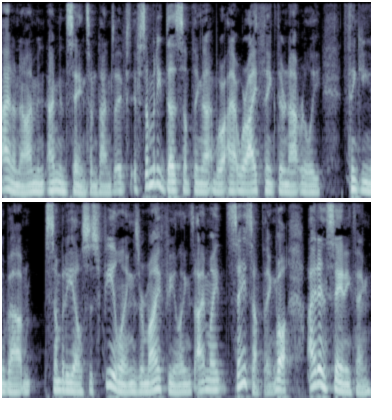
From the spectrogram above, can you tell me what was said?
I don't know, I'm, I'm insane sometimes. If, if somebody does something that where I, where I think they're not really thinking about somebody else's feelings or my feelings, I might say something. Well, I didn't say anything.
